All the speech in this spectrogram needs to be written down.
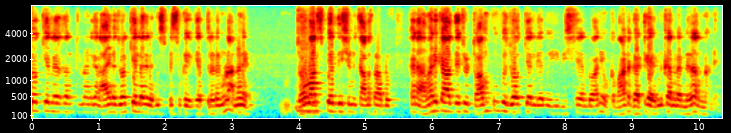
జోక్యం లేదు అంటున్నాడు కానీ ఆయన జోక్యం లేదు ఎందుకు స్పెసిఫిక్ చెప్తున్నాడని కూడా అన్ననే. జోవాన్స్ పేరు తీసిండు? చాలా సార్లు. కానీ అమెరికా అధ్యక్షుడు ట్రంప్కు జోక్యం లేదు ఈ విషయంలో అని ఒక మాట గట్టిగా ఎందుకు అనేది అన్నా నేను.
